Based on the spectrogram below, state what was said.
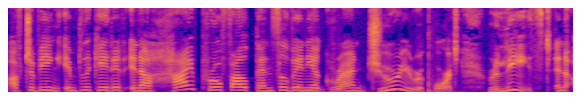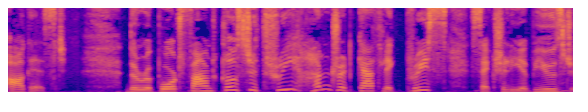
after being implicated in a high profile Pennsylvania grand jury report released in August. The report found close to 300 Catholic priests sexually abused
